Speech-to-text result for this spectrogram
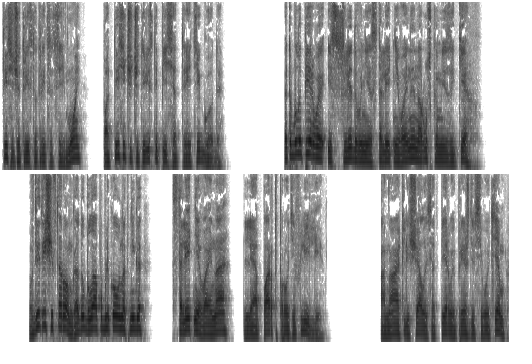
1337 по 1453 годы». Это было первое исследование Столетней войны на русском языке, в 2002 году была опубликована книга «Столетняя война. Леопард против Лилии». Она отличалась от первой прежде всего тем, что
